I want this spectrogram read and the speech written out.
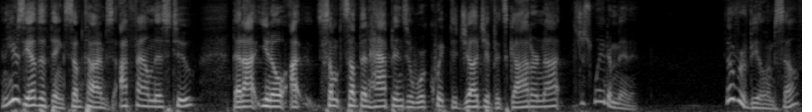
And here's the other thing. Sometimes I found this too that I, you know, I, some, something happens and we're quick to judge if it's God or not. Just wait a minute. He'll reveal himself.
